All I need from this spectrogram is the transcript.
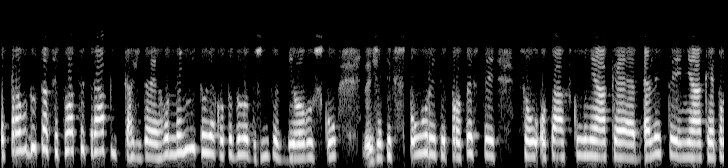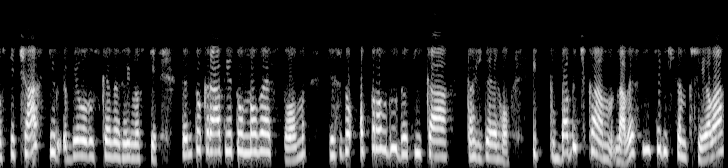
opravdu ta situace trápí každého. Není to, jako to bylo dříve v Bělorusku, že ty vzpoury, ty protesty jsou otázkou nějaké elity, nějaké prostě části běloruské veřejnosti. Tentokrát je to nové v tom, že se to opravdu dotýká každého. I k babičkám na vesnici, když jsem přijela,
